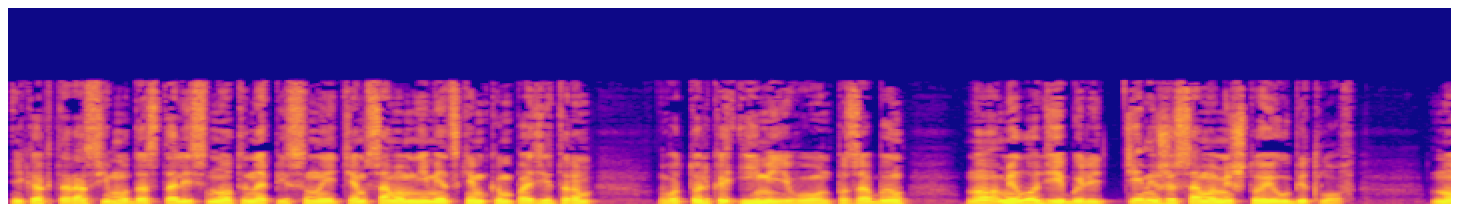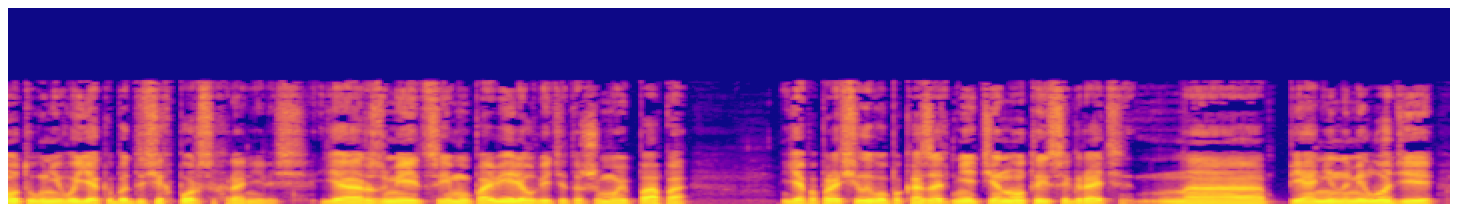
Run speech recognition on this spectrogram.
и как-то раз ему достались ноты, написанные тем самым немецким композитором, вот только имя его он позабыл, но мелодии были теми же самыми, что и у Битлов. Ноты у него якобы до сих пор сохранились. Я, разумеется, ему поверил, ведь это же мой папа. Я попросил его показать мне те ноты и сыграть на пианино мелодии –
